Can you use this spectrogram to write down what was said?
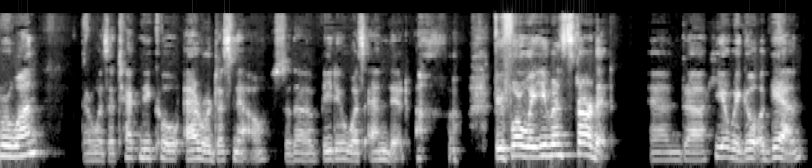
everyone. There was a technical error just now, so the video was ended before we even started. And uh, here we go again.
